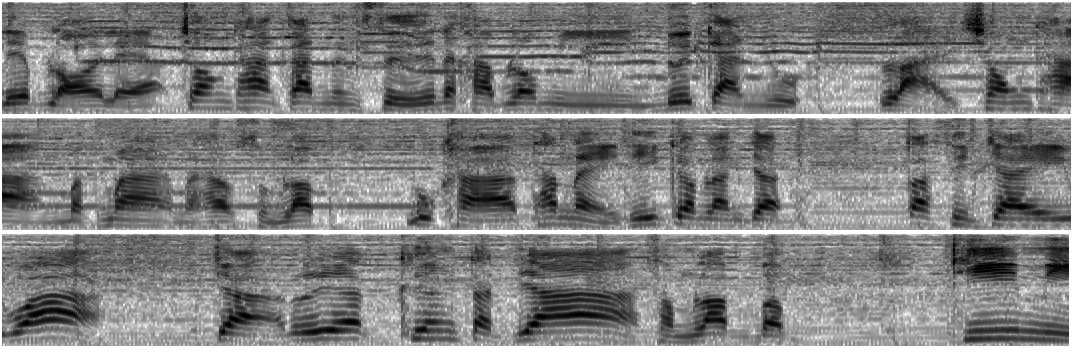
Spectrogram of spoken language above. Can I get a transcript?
เรียบร้อยแล้ว ช่องทางการซื้อนะครับ เรามีด้วยกันอยู่หลายช่องทางมาก ๆ นะครับสำหรับ ลูกค้าท่านไหนที่กำลังจะตัดสินใจว่าจะเลือกเครื่องตัดหญ้าสำหรับแบบที่มี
